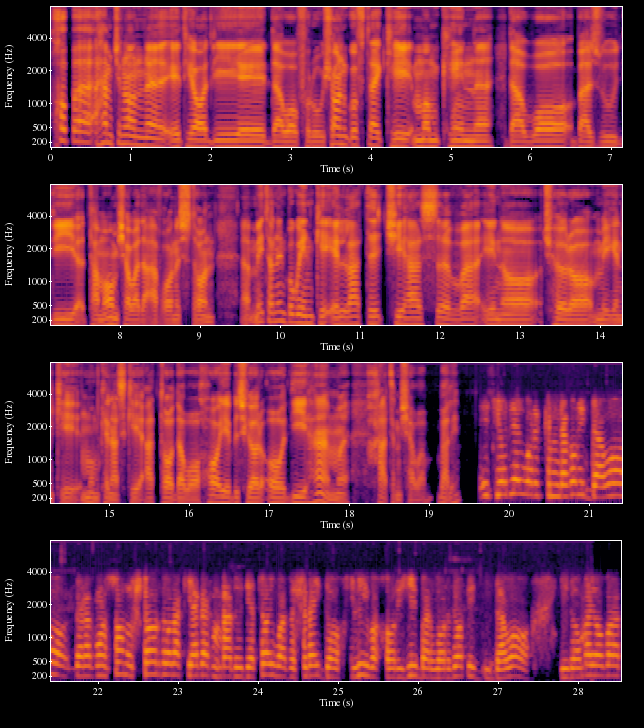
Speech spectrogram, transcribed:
خب همچنان اتحادی دوا فروشان گفته که ممکن دوا به زودی تمام شود افغانستان. می‌تونین بگوین که علت چی هست و اینا چرا میگن که ممکن است که حتی دواهای بسیار عادی هم ختم شود؟ بله. اتحادیه وارد کنندگان دوا در افغانستان هشدار داده که اگر محدودیت های وضع داخلی و خارجی بر واردات دوا ادامه یابد.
